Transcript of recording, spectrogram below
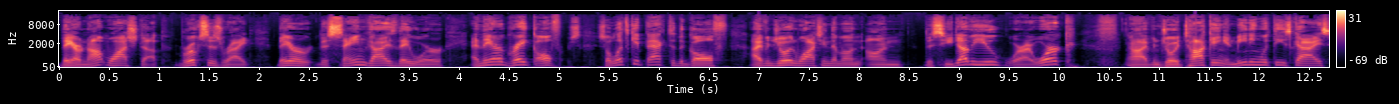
They are not washed up. Brooks is right. They are the same guys they were, and they are great golfers. So let's get back to the golf. I've enjoyed watching them on, on the CW where I work. I've enjoyed talking and meeting with these guys,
